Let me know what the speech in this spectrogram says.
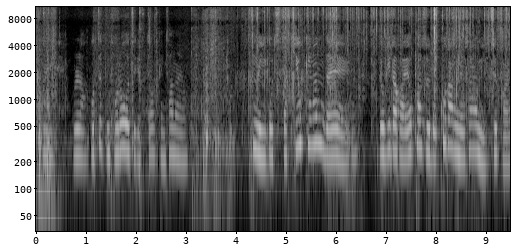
아이 몰라. 어쨌든 더러워지겠죠? 괜찮아요. 근데 이거 진짜 귀엽긴 한데 여기다가 에어팟을 넣고 다니는 사람이 있을까요?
